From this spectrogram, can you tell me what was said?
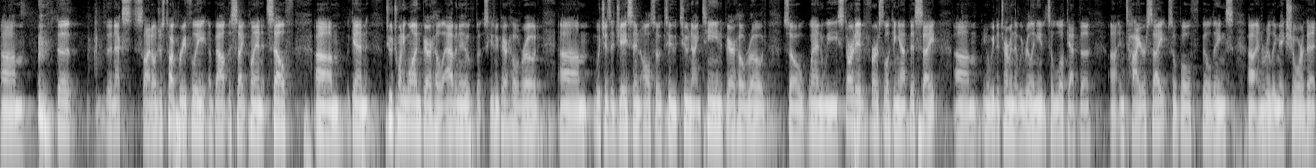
Um, the the next slide, I'll just talk briefly about the site plan itself. Um, Again, 221 Bear Hill Avenue, excuse me, Bear Hill Road, um, which is adjacent also to 219 Bear Hill Road. So when we started first looking at this site, um, you know, we determined that we really needed to look at the uh, entire site, so both buildings, uh, and really make sure that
